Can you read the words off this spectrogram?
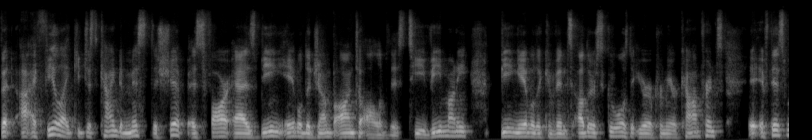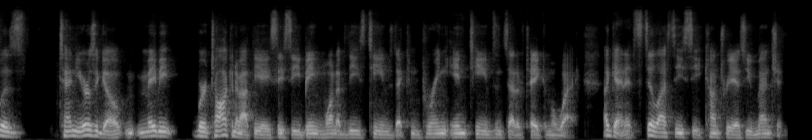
but I feel like you just kind of missed the ship as far as being able to jump onto all of this TV money, being able to convince other schools that you're a premier conference. If this was 10 years ago, maybe we're talking about the ACC being one of these teams that can bring in teams instead of take them away. Again, it's still SEC country, as you mentioned.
